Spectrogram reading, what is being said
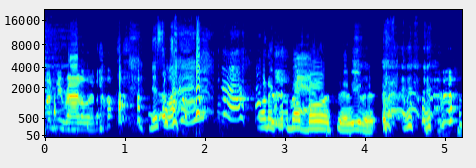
let me rattle it off. This one. I Don't include no bullshit either.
